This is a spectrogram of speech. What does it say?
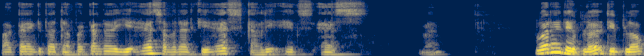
maka yang kita dapatkan adalah YS sama dengan GS kali XS. Ya. Keluaran dari blok, di blok,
